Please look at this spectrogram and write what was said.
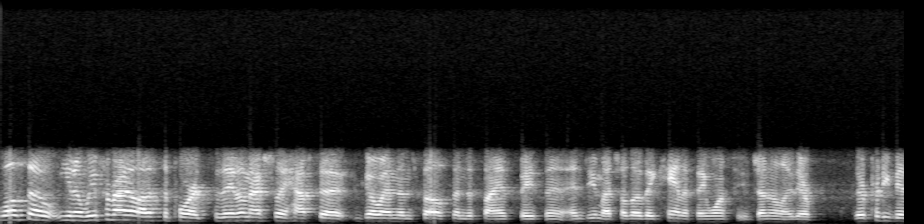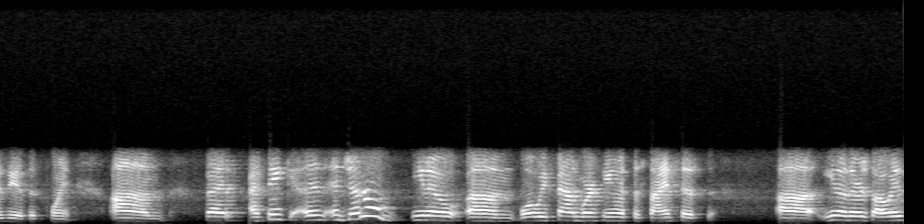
well, so you know, we provide a lot of support, so they don't actually have to go in themselves into ScienceBase and, and do much, although they can if they want to. Generally, they're they're pretty busy at this point. Um, but I think, in, in general, you know, um, what we found working with the scientists, uh, you know, there's always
